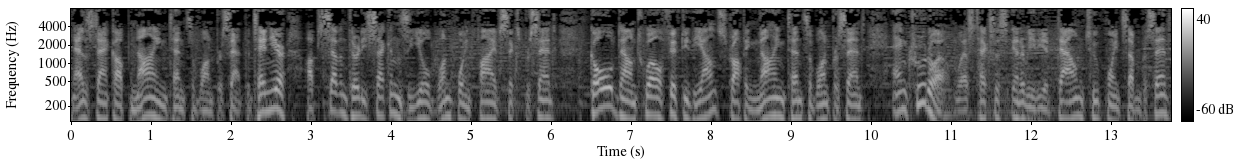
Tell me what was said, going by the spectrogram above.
Nasdaq up 9 tenths of 1%. The 10 year up 730 seconds, the yield 1.56%. Gold down 1250 the ounce, dropping 9 tenths of 1%. And crude oil, West Texas Intermediate down 2.7%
